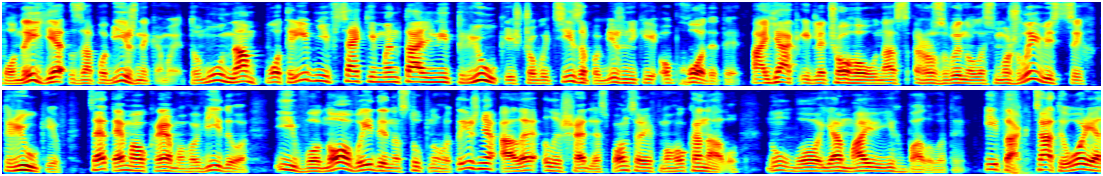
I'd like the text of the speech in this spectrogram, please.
Вони є запобіжниками, тому нам потрібні всякі ментальні трюки, щоб ці запобіжники обходити. А як і для чого у нас розвинулась можливість цих трюків, це тема окремого відео, і воно вийде наступного тижня, але лише для спонсорів мого каналу. Ну бо я маю їх балувати. І так, ця теорія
